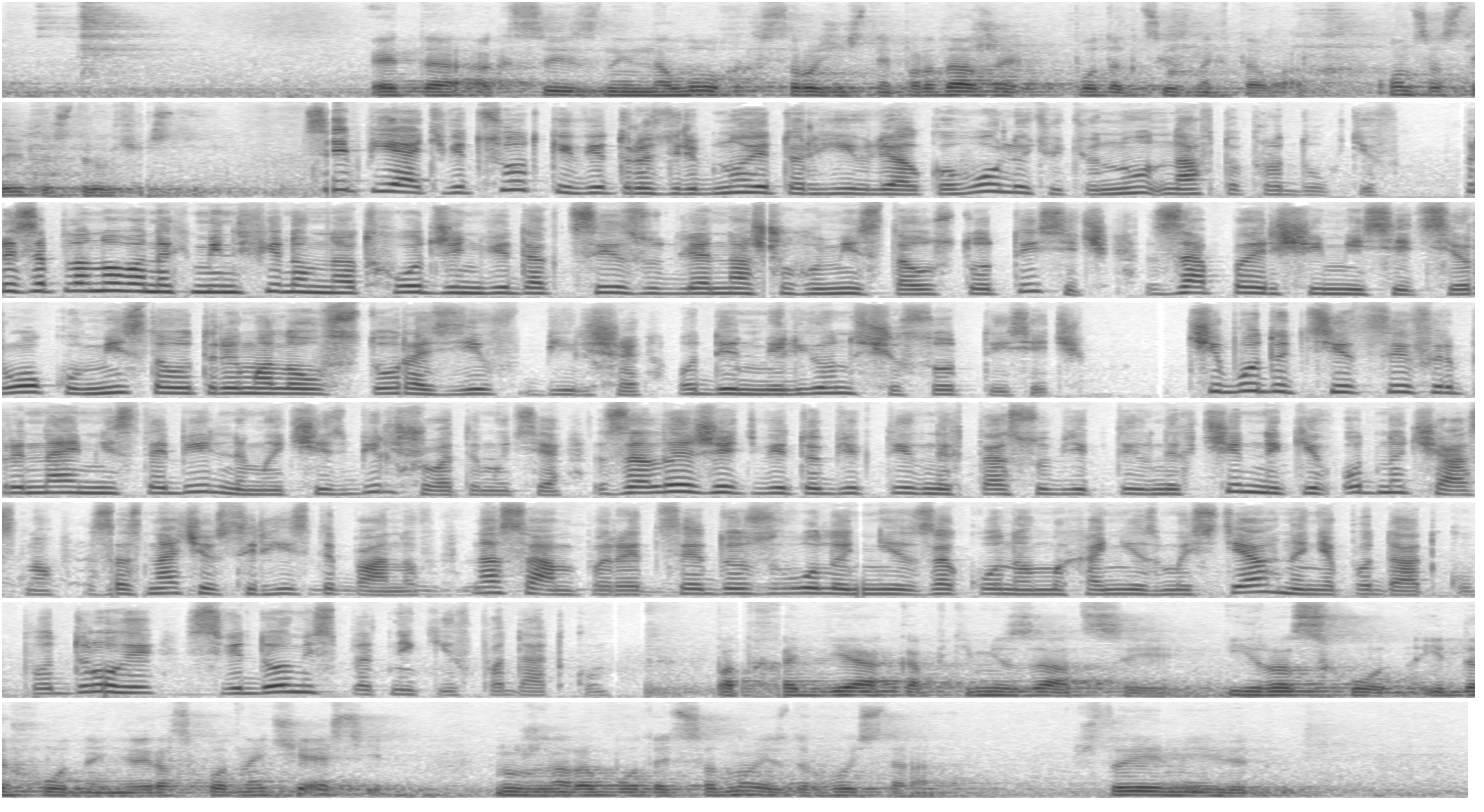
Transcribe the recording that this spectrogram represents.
Это акцизный налог с розничной продажи подакцизных товаров. Он состоит из трех частей. Це 5% від роздрібної торгівлі алкоголю, тютюну, нафтопродуктів. При запланованих Мінфіном надходжень від акцизу для нашого міста у 100 тисяч за перші місяці року місто отримало в 100 разів більше – 1 мільйон 600 тисяч. Чи будуть ці цифри принаймні стабільними, чи збільшуватимуться, залежить від об'єктивних та суб'єктивних чинників одночасно, зазначив Сергій Степанов. Насамперед, це дозволені законом механізми стягнення податку, по-друге, свідомість платників податку. Подходя к оптимизации и, расходной, и доходной, и расходной части, нужно работать с одной и с другой стороны. Что я имею в виду?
